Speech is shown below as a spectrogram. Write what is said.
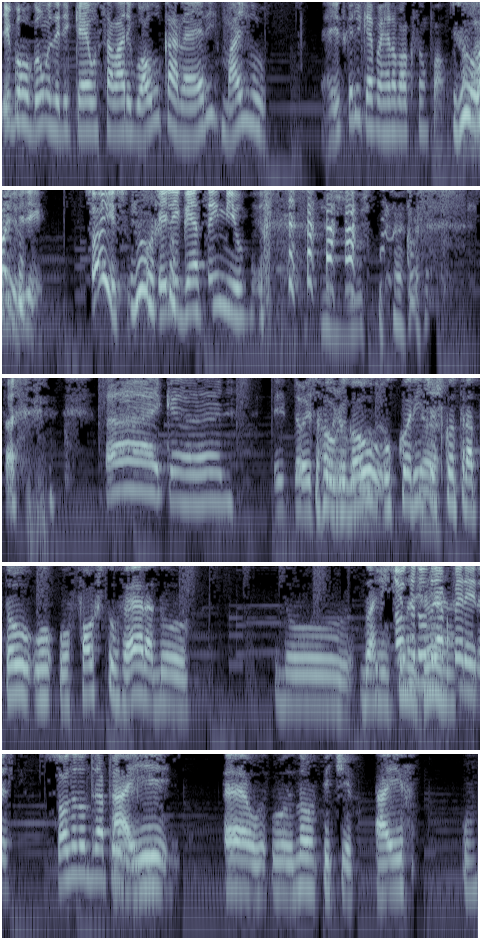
Igor Gomes, ele quer o salário igual do Caleri, mais lucro. É isso que ele quer pra renovar com o São Paulo. Justo. Ele- Só isso. Justo. Ele ganha 100 mil. Ai, caralho. Então, esse foi o jogo Igual do- o, o Corinthians É. contratou o, o Fausto Vera do. Do, do Argentina Sósia do André. Pereira. Sósia do André Pereira. Aí, é, o, o novo Pitico. Aí o-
